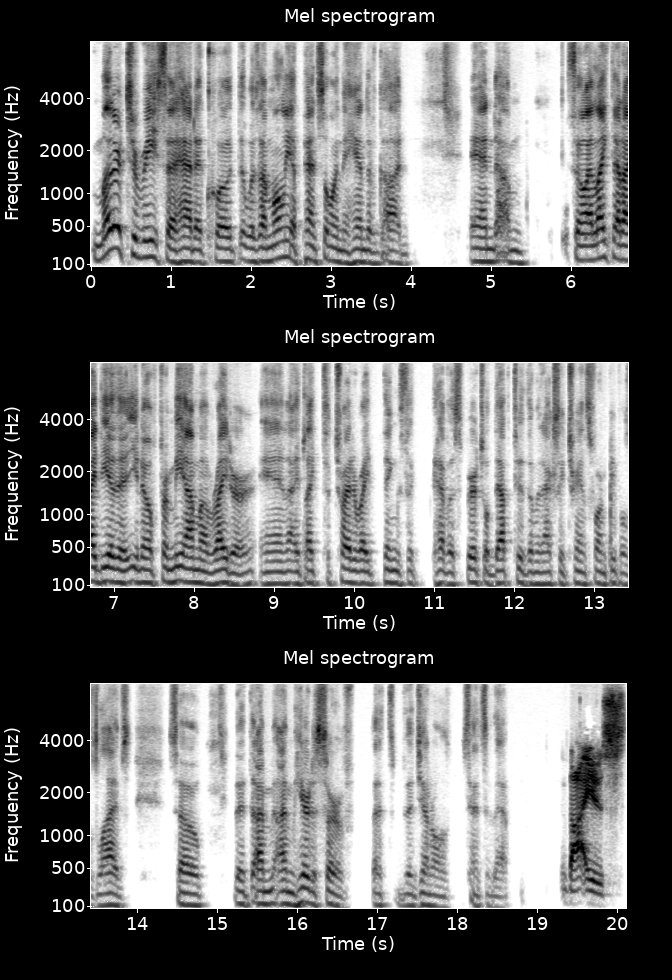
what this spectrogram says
Mother Teresa had a quote that was, "I'm only a pencil in the hand of God." And um, so I like that idea that, you know, for me, I'm a writer and I'd like to try to write things that have a spiritual depth to them and actually transform people's lives. So that I'm I'm here to serve. That's the general sense of that. That is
